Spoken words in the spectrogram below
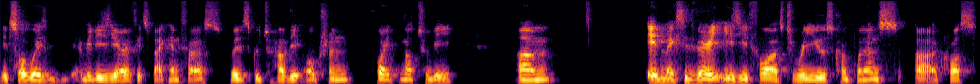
it's always a bit easier if it's backend first, but it's good to have the option for it not to be. Um, it makes it very easy for us to reuse components uh, across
